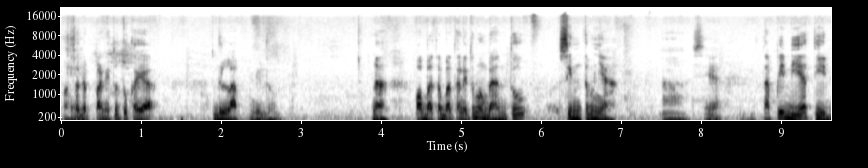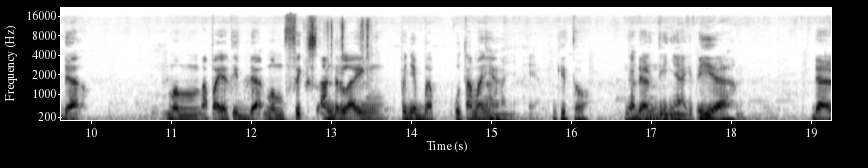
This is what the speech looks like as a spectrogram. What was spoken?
Masa depan itu tuh kayak gelap gitu. Nah obat-obatan itu membantu simptomnya Ah, ya. Tapi dia tidak mem, apa ya, tidak memfix underlying penyebab utamanya, Namanya, ya. gitu. Nggak Dan- intinya gitu. Iya. Dan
